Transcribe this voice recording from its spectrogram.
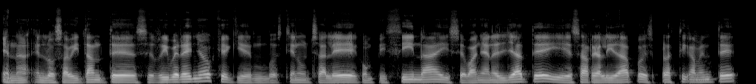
en, los habitantes ribereños que quien pues tiene un chalet con piscina y se baña en el yate y esa realidad pues prácticamente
